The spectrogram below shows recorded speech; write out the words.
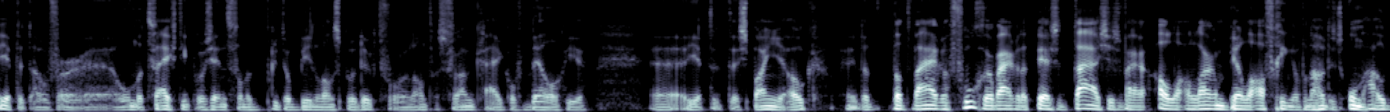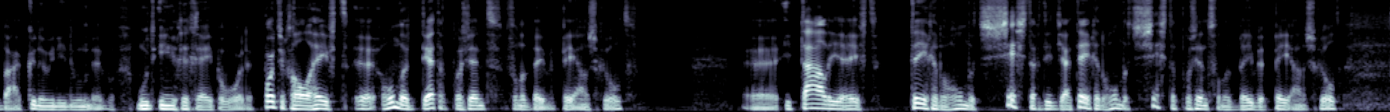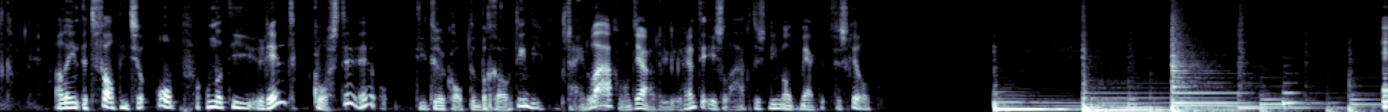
Je hebt het over 115% eh, van het bruto binnenlands product voor een land als Frankrijk of België. Uh, je hebt het in Spanje ook. Dat, dat waren, vroeger waren dat percentages waar alle alarmbellen afgingen van nou dat is onhoudbaar, kunnen we niet doen, moet ingegrepen worden. Portugal heeft uh, 130% van het bbp aan schuld. Italië heeft tegen de 160 dit jaar, tegen de 160% van het bbp aan schuld. Alleen het valt niet zo op, omdat die rentekosten, hè, die drukken op de begroting, die zijn laag. Want ja, de rente is laag, dus niemand merkt het verschil.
